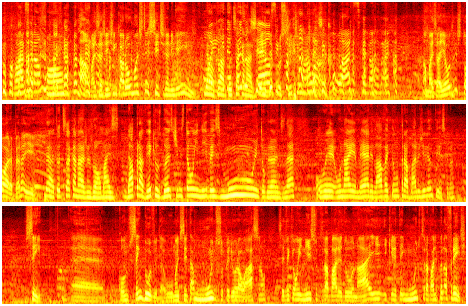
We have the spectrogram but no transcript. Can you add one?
O Arsenal. Não, mas a gente encarou o Manchester City, né? Ninguém. Não, E claro, tô de sacanagem. Chelsea, Perder pro City não é uma- com o Arsenal, né? Não, mas aí é outra história, peraí. Não, eu tô de sacanagem, João, mas dá pra ver que os dois times estão em níveis muito grandes, né? O, E- o Naemery lá vai ter um trabalho gigantesco, né? Sim. É, com, sem dúvida. O Manchester está muito superior ao Arsenal. Você vê que é o início do trabalho do Unai e que ele tem muito trabalho pela frente.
